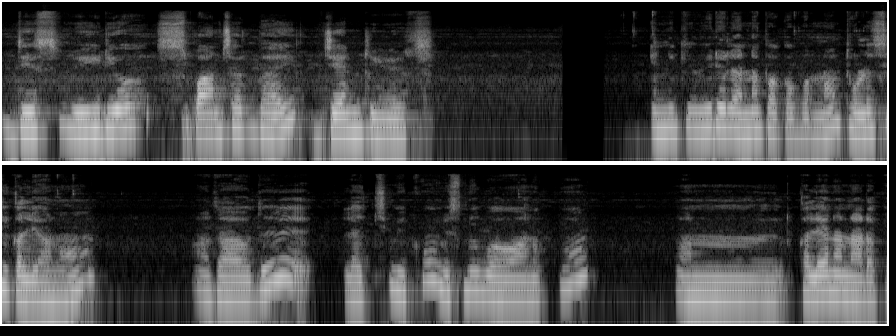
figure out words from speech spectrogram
This video sponsored by Zen reviews இன்றைக்கி வீடியோவில் என்ன பார்க்க போகிறோம்னா துளசி கல்யாணம். அதாவது லட்சுமிக்கும் விஷ்ணு பகவானுக்கும் கல்யாணம் நடக்க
